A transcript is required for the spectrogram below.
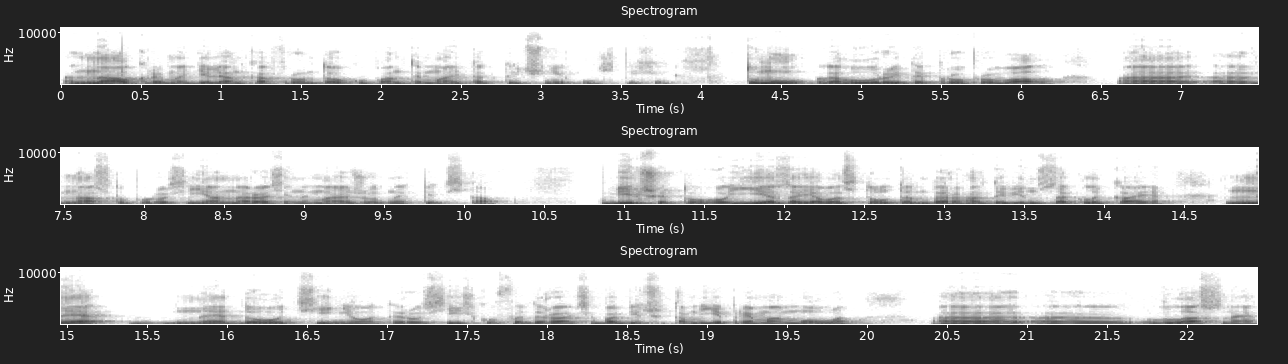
На окремих ділянках фронту окупанти мають тактичні успіхи. Тому говорити про провал е, е, наступу росіян наразі немає жодних підстав. Більше того, є заява Столтенберга, де він закликає не недооцінювати Російську Федерацію, бо більше там є пряма мова, е, е, власне.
